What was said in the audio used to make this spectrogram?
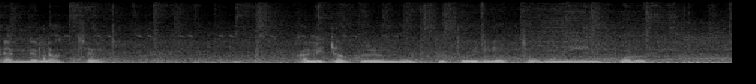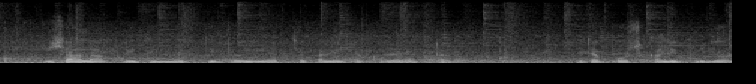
প্যান্ডেল হচ্ছে। কালী ঠাকুরের মূর্তি তৈরি হচ্ছে, অনেক বড়। বিশাল আকৃতির মূর্তি তৈরি হচ্ছে কালী ঠাকুরের একটা। এটা পোষকালী পুজোর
